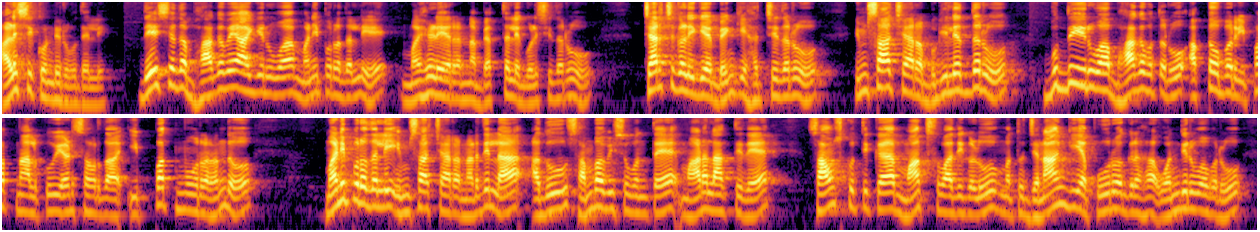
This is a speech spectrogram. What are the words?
ಅಳಿಸಿಕೊಂಡಿರುವುದಲ್ಲಿ? ದೇಶದ ಭಾಗವೇ ಆಗಿರುವ ಮಣಿಪುರದಲ್ಲಿ ಮಹಿಳೆಯರನ್ನು ಬೆತ್ತಲೆಗೊಳಿಸಿದರೂ, ಚರ್ಚ್ಗಳಿಗೆ ಬೆಂಕಿ ಹಚ್ಚಿದರೂ, ಹಿಂಸಾಚಾರ ಭುಗಿಲೆದ್ದರೂ, ಬುದ್ಧಿ ಇರುವ ಭಾಗವತರು ಅಕ್ಟೋಬರ್ ಇಪ್ಪತ್ನಾಲ್ಕು, ಎರಡು ಸಾವಿರದ ಇಪ್ಪತ್ತ್ಮೂರರಂದು ಮಣಿಪುರದಲ್ಲಿ ಹಿಂಸಾಚಾರ ನಡೆದಿಲ್ಲ. ಅದು ಸಂಭವಿಸುವಂತೆ ಮಾಡಲಾಗ್ತಿದೆ. ಸಾಂಸ್ಕೃತಿಕ ಮಾರ್ಕ್ಸ್ವಾದಿಗಳು ಮತ್ತು ಜನಾಂಗೀಯ ಪೂರ್ವಗ್ರಹ ಹೊಂದಿರುವವರು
